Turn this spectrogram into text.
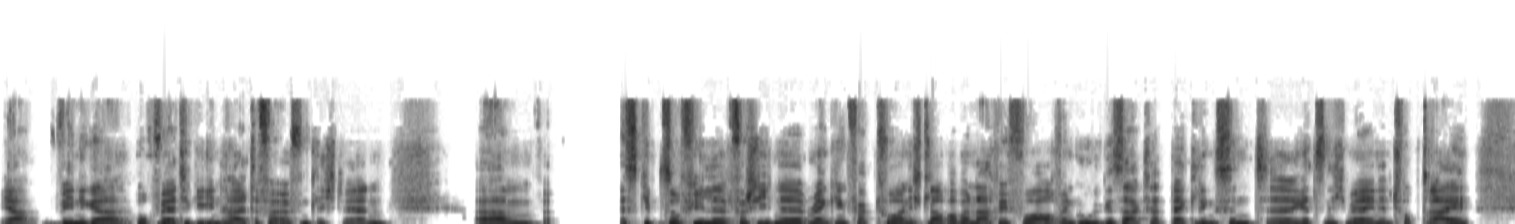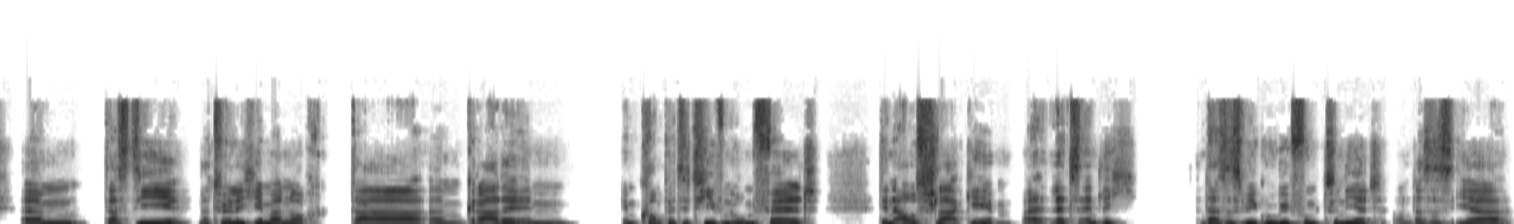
ja, weniger hochwertige Inhalte veröffentlicht werden. Ähm, es gibt so viele verschiedene Ranking-Faktoren. Ich glaube aber nach wie vor, auch wenn Google gesagt hat, Backlinks sind äh, jetzt nicht mehr in den Top 3, ähm, dass die natürlich immer noch da ähm, gerade im, im kompetitiven Umfeld den Ausschlag geben. Weil letztendlich, das ist wie Google funktioniert und das ist ihr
